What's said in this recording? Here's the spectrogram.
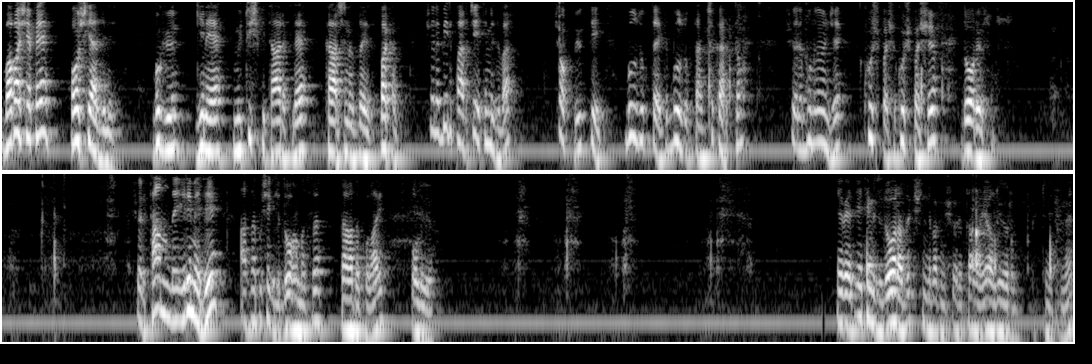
Baba Şef'e hoş geldiniz. Bugün yine müthiş bir tarifle karşınızdayız. Bakın şöyle bir parça etimiz var. Çok büyük değil. Buzluktaydı. Buzluktan çıkarttım. Şöyle bunu önce kuşbaşı kuşbaşı doğruyorsunuz. Şöyle tam da erimedi. Aslında bu şekilde doğraması daha da kolay oluyor. Evet etimizi doğradık. Şimdi bakın şöyle tavaya alıyorum bütün etimi.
